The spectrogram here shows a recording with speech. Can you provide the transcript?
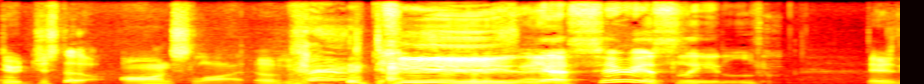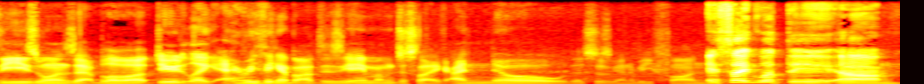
Dude, just the onslaught of dinosaurs Jeez, yeah, seriously. There's these ones that blow up, dude. Like everything about this game, I'm just like, I know this is gonna be fun. It's like what the um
